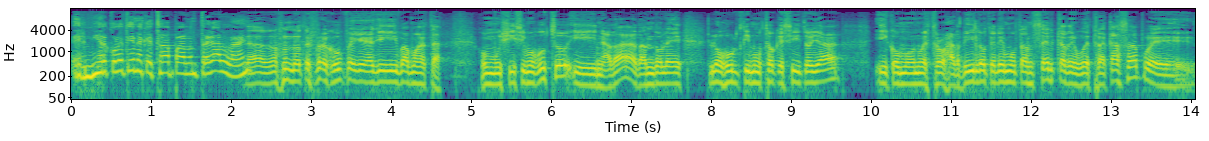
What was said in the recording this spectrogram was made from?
el miércoles tiene que estar para entregarla, ¿eh? Ya, no, no te preocupes que allí vamos a estar con muchísimo gusto y nada, dándole los últimos toquecitos ya y como nuestro jardín lo tenemos tan cerca de vuestra casa, pues,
